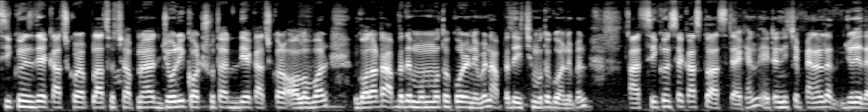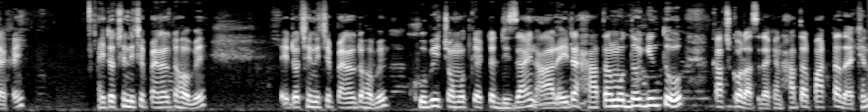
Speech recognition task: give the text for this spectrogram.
সিকোয়েন্স দিয়ে কাজ করা প্লাস হচ্ছে আপনার জরি কট সুতার দিয়ে কাজ করা অল ওভার গলাটা আপনাদের মন মতো করে নেবেন, আপনাদের ইচ্ছে মতো করে নেবেন। আর সিকোয়েন্সের কাজ তো আছে দেখেন। এটা নিচে প্যানেলটা যদি দেখাই, এটা হচ্ছে নিচে প্যানেলটা হবে। এটা হচ্ছে নিচে প্যানেলটা হবে। খুবই চমৎকার একটা ডিজাইন আর এটা হাতার মধ্যেও কিন্তু কাজ করা আছে। দেখেন, হাতার পাটটা দেখেন।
